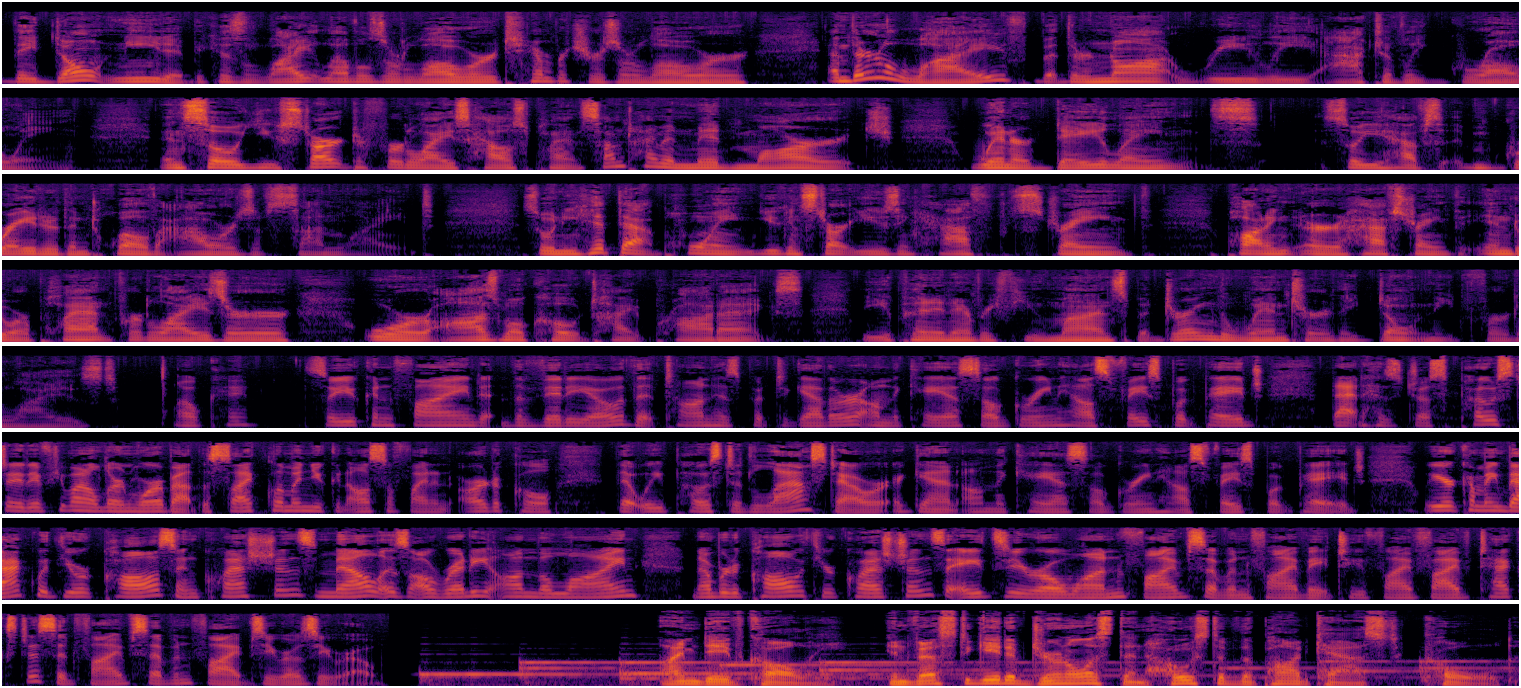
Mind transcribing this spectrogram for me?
they don't need it because light levels are lower, temperatures are lower, and they're alive, but they're not really actively growing. And so you start to fertilize houseplants sometime in mid March when our day lengths so you have greater than 12 hours of sunlight. So when you hit that point, you can start using half strength potting or half strength indoor plant fertilizer or Osmocote type products that you put in every few months. But during the winter, they don't need fertilized. Okay. So you can find the video that Taun has put together on the KSL Greenhouse Facebook page that has just posted. If you want to learn more about the cyclamen, you can also find an article that we posted last hour again on the KSL Greenhouse Facebook page. We are coming back with your calls and questions. Mel is already on the line. Number to call with your questions 801 575 8255. Text us at 57500. I'm Dave Cawley, investigative journalist and host of the podcast Cold.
